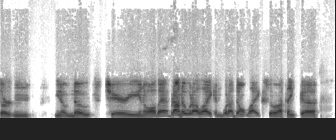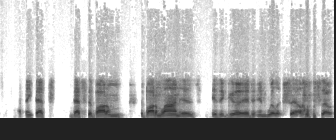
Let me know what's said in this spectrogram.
certain, you know, notes, cherry, you know, all that, but I know what I like and what I don't like. So I think, uh, I think that's, that's the bottom, the bottom line is, is it good and will it sell? so,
